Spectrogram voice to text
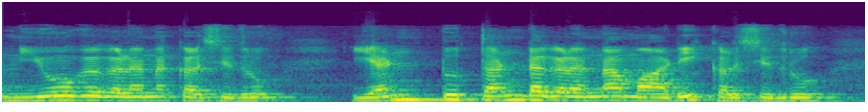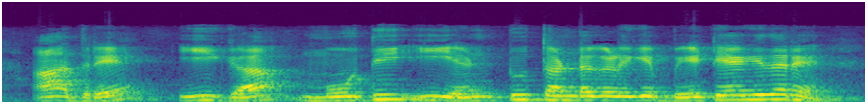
ನಿಯೋಗಗಳನ್ನು ಕಳಿಸಿದ್ರು, ಎಂಟು ತಂಡಗಳನ್ನು ಮಾಡಿ ಕಳಿಸಿದ್ರು. ಆದರೆ ಈಗ ಮೋದಿ ಈ ಎಂಟು ತಂಡಗಳಿಗೆ ಭೇಟಿಯಾಗಿದ್ದಾರೆ.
